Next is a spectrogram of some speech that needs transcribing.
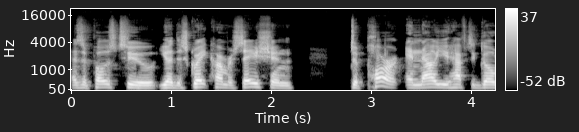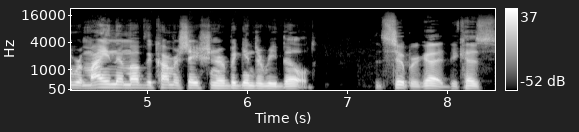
as opposed to you had this great conversation, depart, and now you have to go remind them of the conversation or begin to rebuild. It's super good because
